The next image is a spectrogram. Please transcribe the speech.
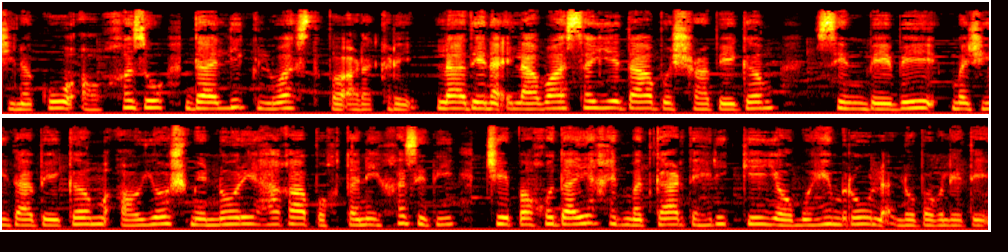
جینکو او ښځو د لیک لوست په اړه کړی له دې نه علاوه سیده بشرا بیګم سین بیبي مجیده بیګم او یو شمېر نورې هغه پښتنې ښځې دي چې په خدایي خدمتګار تحریک کې یو مهم رول لوبولی دی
